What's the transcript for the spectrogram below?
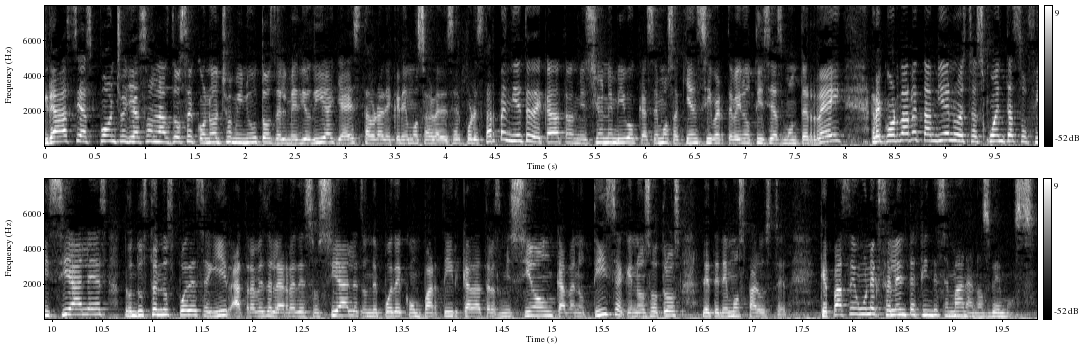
Gracias, Poncho. Ya son las 12 con 8 minutos del mediodía y a esta hora le queremos agradecer por estar pendiente de cada transmisión en vivo que hacemos aquí en Ciber TV Noticias Monterrey. Recordarle también nuestras cuentas oficiales donde usted nos puede seguir a través de las redes sociales, donde puede compartir cada transmisión, cada noticia que nosotros le tenemos para usted. Que pase un excelente fin de semana. Nos vemos.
